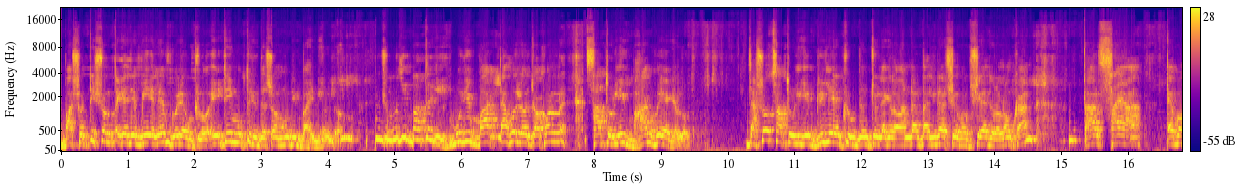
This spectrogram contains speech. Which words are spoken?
বাষট্টি সন থেকে যে বিএলএফ গড়ে উঠল এইটাই মুক্তিযুদ্ধের সময় মুজিব বাহিনী হইল। মুজিববাদটা কি? মুজিব বাদটা হইল যখন ছাত্রলীগ ভাগ হয়ে গেল। জাসদ ছাত্রলীগের ব্রিলিয়েন্ট লোকজন চলে গেল under the leadership of Sirajul Alam Khan. তার ছায়া এবং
